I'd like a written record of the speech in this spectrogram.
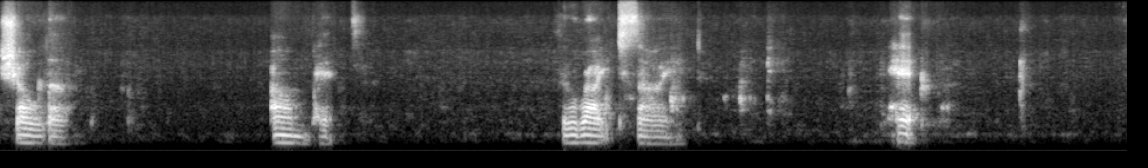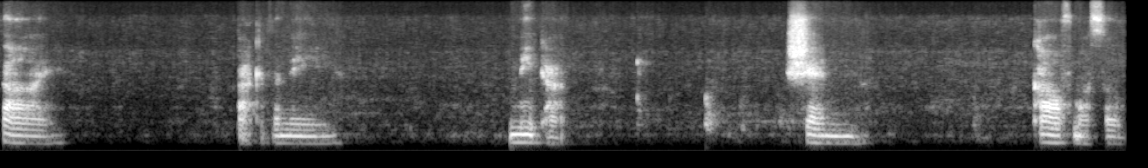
shoulder, armpit, the right side, hip, thigh, back of the knee, kneecap, shin, calf muscle,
